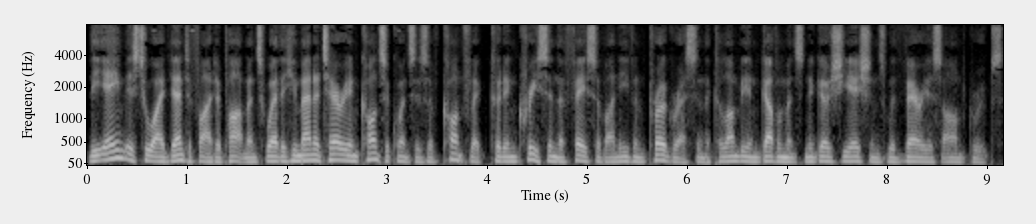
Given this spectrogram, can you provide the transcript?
The aim is to identify departments where the humanitarian consequences of conflict could increase in the face of uneven progress in the Colombian government's negotiations with various armed groups.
